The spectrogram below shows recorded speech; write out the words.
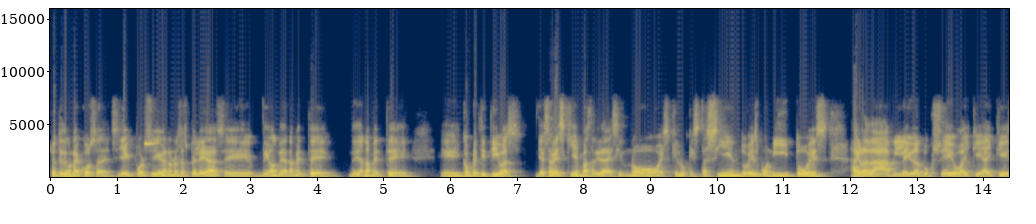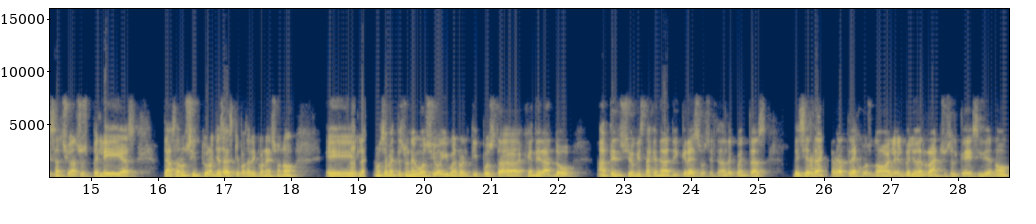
Yo te digo una cosa, si Jake Paul sigue ganando esas peleas, eh, digamos, medianamente, medianamente eh, competitivas, ya sabes quién va a salir a decir, no, es que lo que está haciendo es bonito, es agradable, le ayuda al boxeo, hay que, hay que sancionar sus peleas, le dan un cinturón, ya sabes qué va a salir con eso, ¿no? Eh, lastimosamente es un negocio y bueno, el tipo está generando atención y está generando ingresos. Al final de cuentas, decía también Claudia Trejos, ¿no? El, dueño del rancho es el que decide, ¿no?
